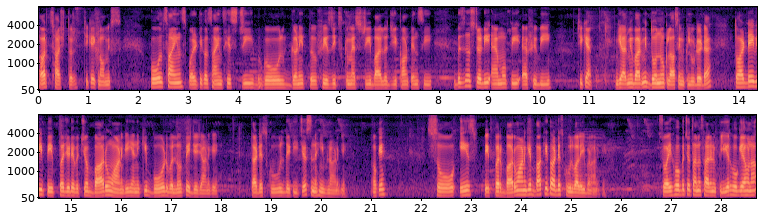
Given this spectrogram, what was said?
ਅਰਥ ਸ਼ਾਸਤਰ, ਠੀਕ ਹੈ economics pol science political science history ਭੂਗੋਲ ਗਣਿਤ physics chemistry biology accountancy business study MOP FEB ਠੀਕ ਹੈ 11ਵੀਂ 12ਵੀਂ ਦੋਨੋਂ ਕਲਾਸ ਇਨਕਲੂਡਡ ਹੈ ਤੁਹਾਡੇ ਵੀ ਪੇਪਰ ਜਿਹੜੇ ਬੱਚਿਓ ਬਾਹਰੋਂ ਆਣਗੇ ਯਾਨੀ ਕਿ ਬੋਰਡ ਵੱਲੋਂ ਭੇਜੇ ਜਾਣਗੇ ਤੁਹਾਡੇ ਸਕੂਲ ਦੇ ਟੀਚਰਸ ਨਹੀਂ ਬਣਾਣਗੇ ਓਕੇ ਸੋ ਇਸ ਪੇਪਰ ਬਾਹਰੋਂ ਆਣਗੇ ਬਾਕੀ ਤੁਹਾਡੇ ਸਕੂਲ ਵਾਲੇ ਹੀ ਬਣਾਣਗੇ ਸੋ ਆਈ ਹੋਪ ਬੱਚੋ ਤੁਹਾਨੂੰ ਸਾਰਿਆਂ ਨੂੰ ਕਲੀਅਰ ਹੋ ਗਿਆ ਹੋਣਾ।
